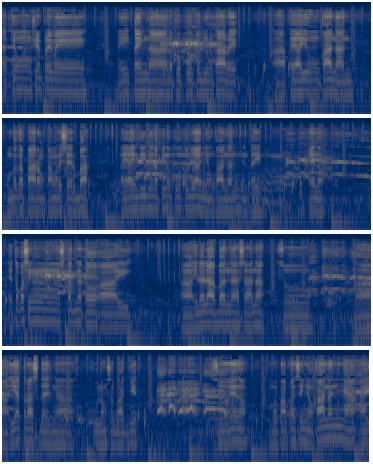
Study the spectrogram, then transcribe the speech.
At yung syempre may may time na napuputol yung tare uh, kaya yung kanan kumbaga parang pang reserba kaya hindi nila pinuputol yan yung kanan yung tahid ayan o ito kasing stag na to ay uh, ilalaban na sana. So na uh, iatras dahil nga kulang sa budget. So ayan o mapapansin nyo kanan niya ay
